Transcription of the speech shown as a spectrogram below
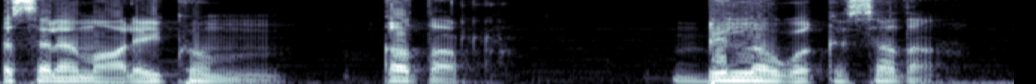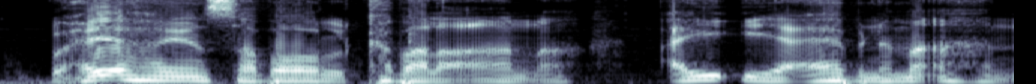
asalaamu calaykum qatar. Bilowga qisada. Waxay ahaayeen sabool kaba la'aan ah. Cay iyo ceebna ma ahan.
